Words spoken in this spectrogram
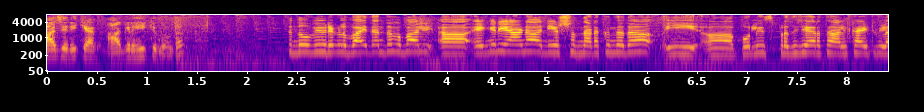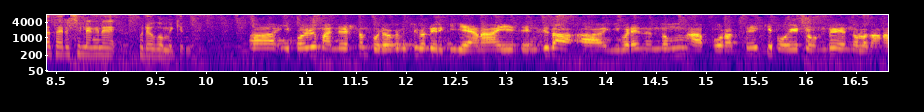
ആചരിക്കാൻ ആഗ്രഹിക്കുന്നുണ്ട്. വിവരങ്ങളുമായി നന്ദഗോപാൽ എങ്ങനെയാണ് അന്വേഷണം നടക്കുന്നത്? ഈ പോലീസ് പ്രതിചേർത്ത ആൾക്കായിട്ടുള്ള തെരച്ചിൽ എങ്ങനെ പുരോഗമിക്കുന്നു? ഇപ്പോഴും അന്വേഷണം പുരോഗമിച്ചുകൊണ്ടിരിക്കുകയാണ്. ഈ രഞ്ജിത ഇവിടെ നിന്നും പുറത്തേക്ക് പോയിട്ടുണ്ട് എന്നുള്ളതാണ്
